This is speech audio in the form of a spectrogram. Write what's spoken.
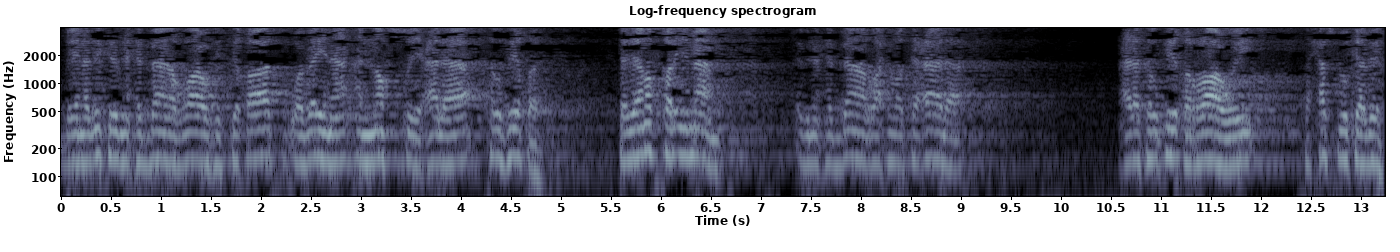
بين ذكر ابن حبان الراوي في الثقات وبين النص على توثيقه. فإذا نص الإمام ابن حبان رحمه الله تعالى على توثيق الراوي فحسبك به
